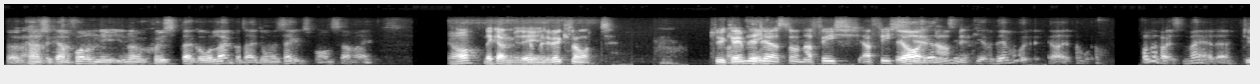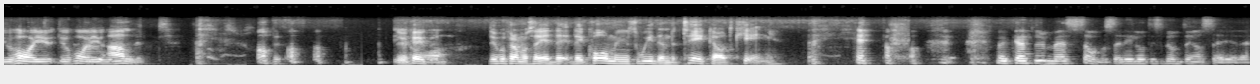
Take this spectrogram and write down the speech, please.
Jag Ja. kanske kan få någon, ny- någon schyssta gålankontakt. Hon vill säkert sponsra mig. Ja, det kan vi. Det Ja, men det är är, väl klart. Du kan ju bli deras sån affisch, Ja, affischnamn. jag tycker det vore, ja, håller faktiskt med där. du, har ju, du har ju allt. Du kan ju- du går fram och säger they, they call me in Sweden the takeout king. Men kan inte du messa honom? Så det låter så dumt när jag säger det.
